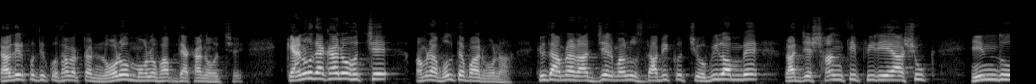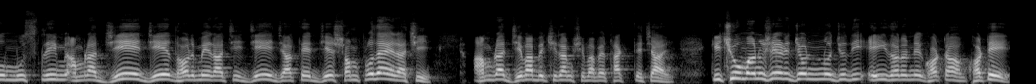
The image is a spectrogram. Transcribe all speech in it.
তাদের প্রতি কোথাও একটা নরম মনোভাব দেখানো হচ্ছে। কেন দেখানো হচ্ছে? আমরা বলতে পারব না। কিন্তু আমরা রাজ্যের মানুষ দাবি করছি অবিলম্বে রাজ্যে শান্তি ফিরে আসুক। হিন্দু, মুসলিম, আমরা যে যে ধর্মের আছি, যে জাতের, যে সম্প্রদায়ের আছি, আমরা যেভাবে ছিলাম সেভাবে থাকতে চাই। কিছু মানুষের জন্য যদি এই ধরনের ঘটা, ঘটে,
